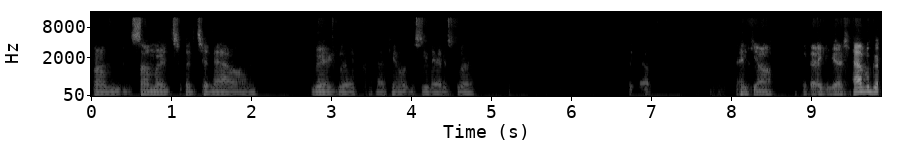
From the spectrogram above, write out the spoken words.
from summer to, to now. Um, very good. I can't wait to see that as well. Thank y'all. Thank you guys. Have a great.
